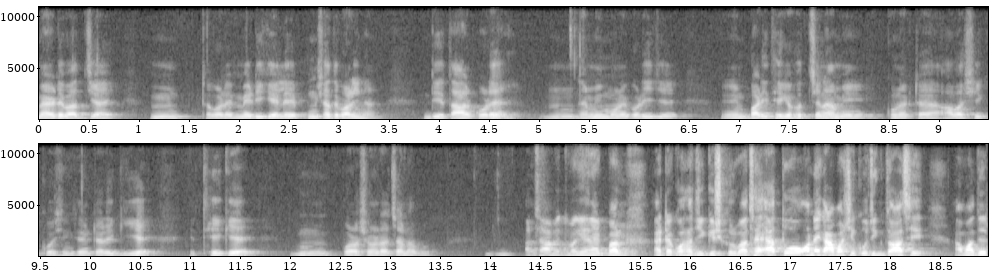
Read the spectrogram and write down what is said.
ম্যারিডে বাদ যাই। তারপরে মেডিকেলে পৌঁছাতে পারি না। দিয়ে তারপরে আমি মনে করি যে বাড়ি থেকে হচ্ছে না আমি কোনো একটা আবাসিক কোচিং সেন্টারে গিয়ে থেকে পড়াশোনাটা চালাবো। আচ্ছা আমি তোমাকে এখানে একবার একটা কথা জিজ্ঞেস করব। আচ্ছা এত অনেক আবাসিক কোচিং তো আছে আমাদের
